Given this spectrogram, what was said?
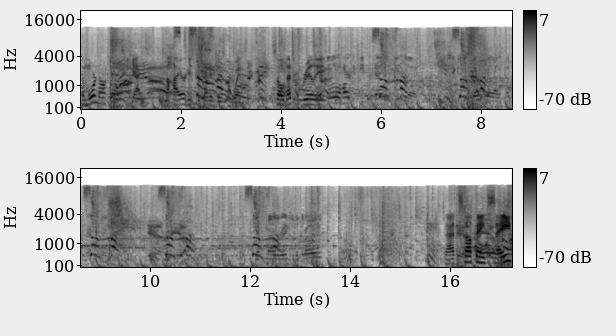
the more knockdowns he gets, the higher his percentage is for wins. So that's really, It's a little hard to keep her down with meter though. She can just throw out of fucking everything. Gets him out of range of the throws. that stuff ain't safe.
